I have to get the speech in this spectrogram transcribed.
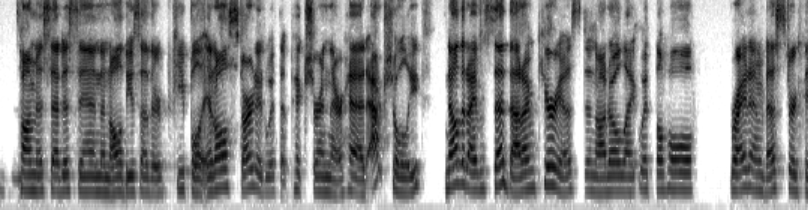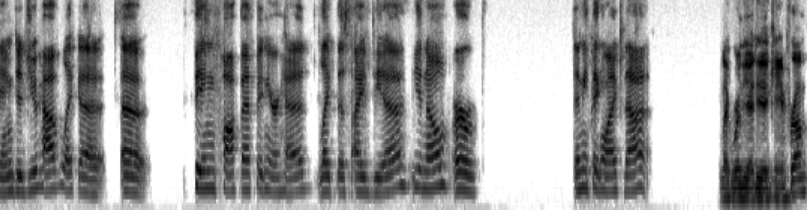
mm-hmm. Thomas Edison and all these other people. It all started with a picture in their head. Actually, now that I've said that, I'm curious, Donato, like with the whole bright investor thing, did you have like a a thing pop up in your head, like this idea, you know, or anything like that? Like where the idea came from?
